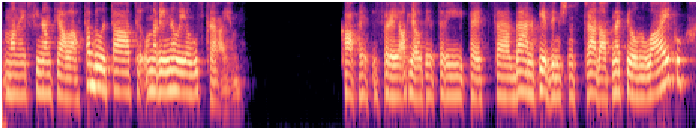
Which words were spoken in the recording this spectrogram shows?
man ir finansiālā stabilitāte un arī neliela uzkrājumi. Kāpēc es varēju atļauties arī pēc bērna piedzimšanas strādāt nepilnu laiku, uh,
